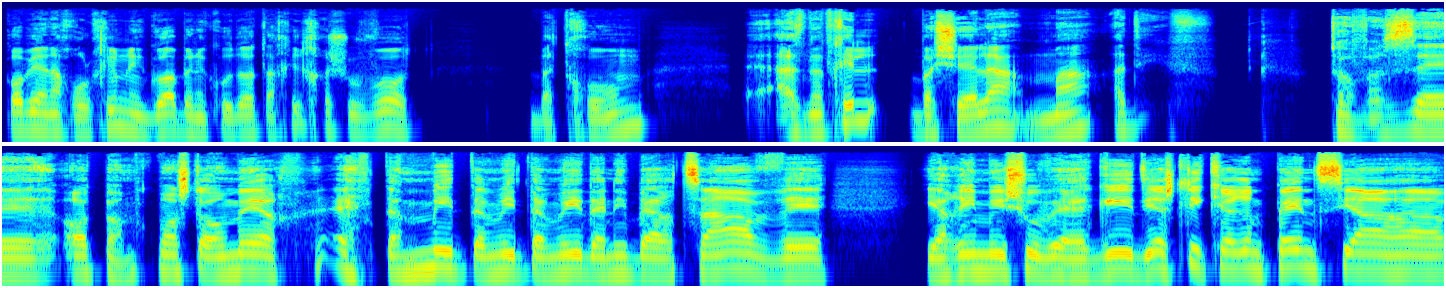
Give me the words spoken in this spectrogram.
קובי, אנחנו הולכים לנגוע בנקודות הכי חשובות בתחום, אז נתחיל בשאלה, מה עדיף? טוב, אז uh, עוד פעם, כמו שאתה אומר, תמיד, תמיד, תמיד אני בהרצאה וירים מישהו ויגיד, יש לי קרן פנסיה,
